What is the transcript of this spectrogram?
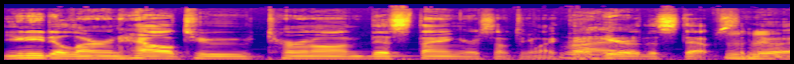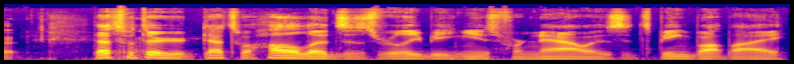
you need to learn how to turn on this thing or something like that. Here are the steps to do mm-hmm. it. That's what they're. That's what Hololens is really being used for now. Is it's being bought by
